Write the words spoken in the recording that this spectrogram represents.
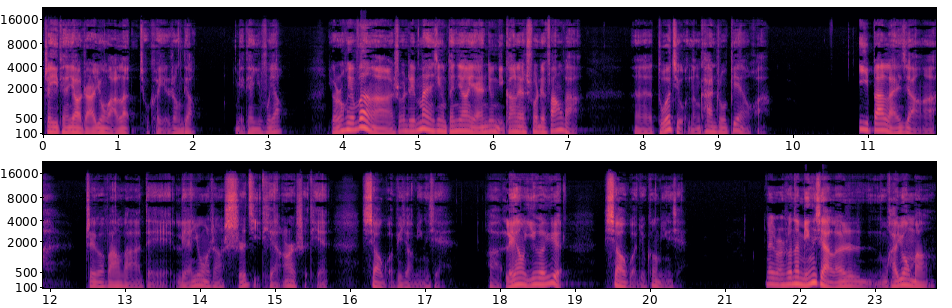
这一天药渣用完了就可以扔掉，每天一副药。有人会问啊，说这慢性盆腔炎，就你刚才说这方法，呃，多久能看出变化？一般来讲啊，这个方法得连用上十几天、二十天，效果比较明显啊。连用一个月，效果就更明显。那有人说，那明显了我还用吗？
